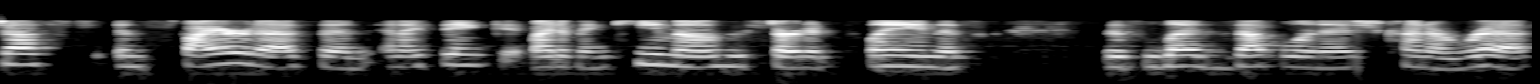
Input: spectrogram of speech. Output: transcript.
just inspired us and and I think it might have been Chemo who started playing this this Led Zeppelin-ish kind of riff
